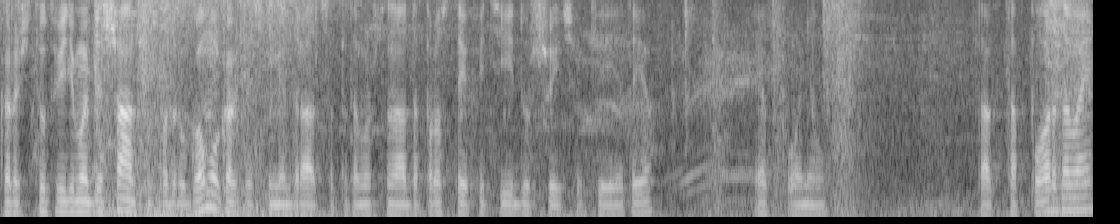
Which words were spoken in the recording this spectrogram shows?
Короче, тут, видимо, без шансов по-другому как-то с ними драться, потому что надо просто их идти и душить. Окей, это я. Я понял. Так, топор давай.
